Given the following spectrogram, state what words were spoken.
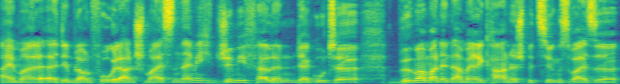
einmal äh, den blauen Vogel anschmeißen, nämlich Jimmy Fallon, der gute Böhmermann in Amerikanisch, beziehungsweise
